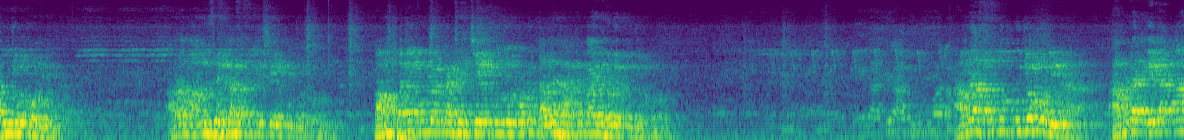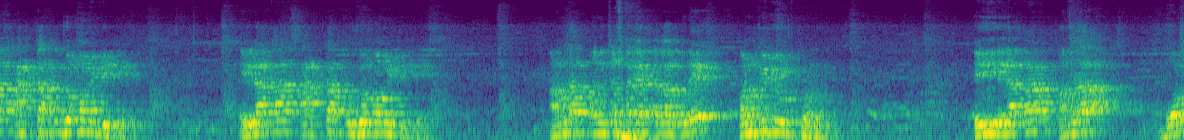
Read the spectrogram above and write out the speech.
পুজো করি আমরা মানুষের কাছ থেকে চেয়ে পুজো করি। কোম্পানিগুলোর কাছে চেয়ে পুজো করি, তাদের হাতে পায়ে ধরে পুজো করি। আমরা শুধু পুজো করি না, আমরা এলাকার আটটা পুজো কমিটিকে, এলাকার আটটা পুজো কমিটিকে আমরা পঞ্চাশ হাজার টাকা করে কন্ট্রিবিউট করি। এই এলাকার আমরা বড়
